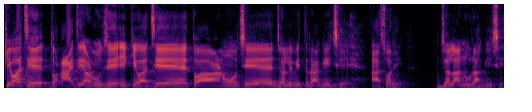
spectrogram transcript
કેવા છે? તો આ જે અણુ છે એ કેવા છે? તો આ અણુ છે જલ વિતરાગી છે. આ સોરી જલાનુરાગી છે,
